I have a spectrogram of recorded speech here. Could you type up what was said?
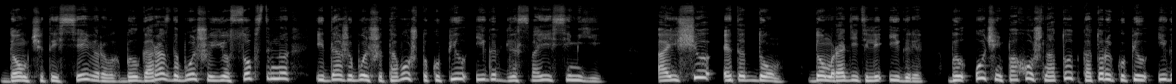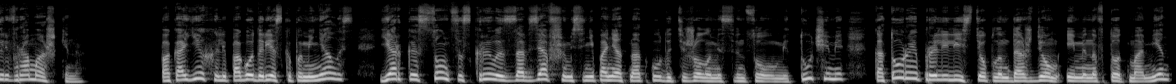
Дом Читы Северовых был гораздо больше ее собственного и даже больше того, что купил Игорь для своей семьи. А еще этот дом, дом родителей Игоря, был очень похож на тот, который купил Игорь в Ромашкино. Пока ехали, погода резко поменялась, яркое солнце скрылось за взявшимися непонятно откуда тяжелыми свинцовыми тучами, которые пролились теплым дождем именно в тот момент,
